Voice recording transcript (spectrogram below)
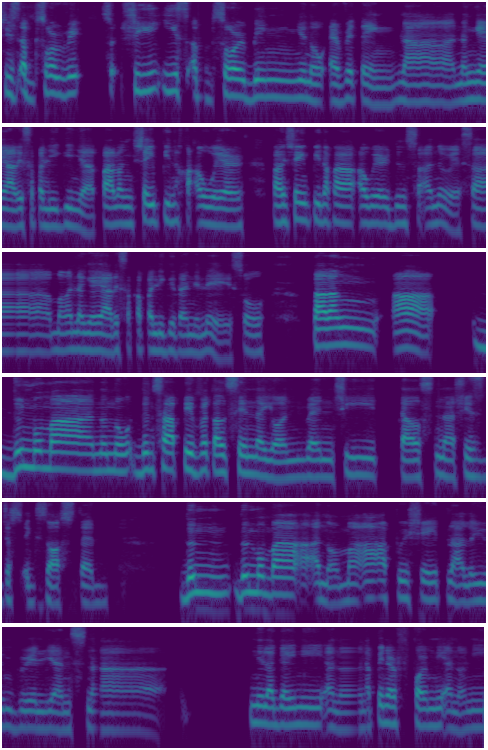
she's absorbing she is absorbing you know everything na nangyayari sa paligid niya. Parang siya yung pinaka-aware parang siya yung pinaka-aware dun sa ano eh sa mga nangyayari sa kapaligiran nila eh. So parang ah dun mo ma no, no, dun sa pivotal scene na yon when she tells na she's just exhausted dun dun mo ma ano ma-appreciate lalo yung brilliance na nilagay ni ano na pinerform ni ano ni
